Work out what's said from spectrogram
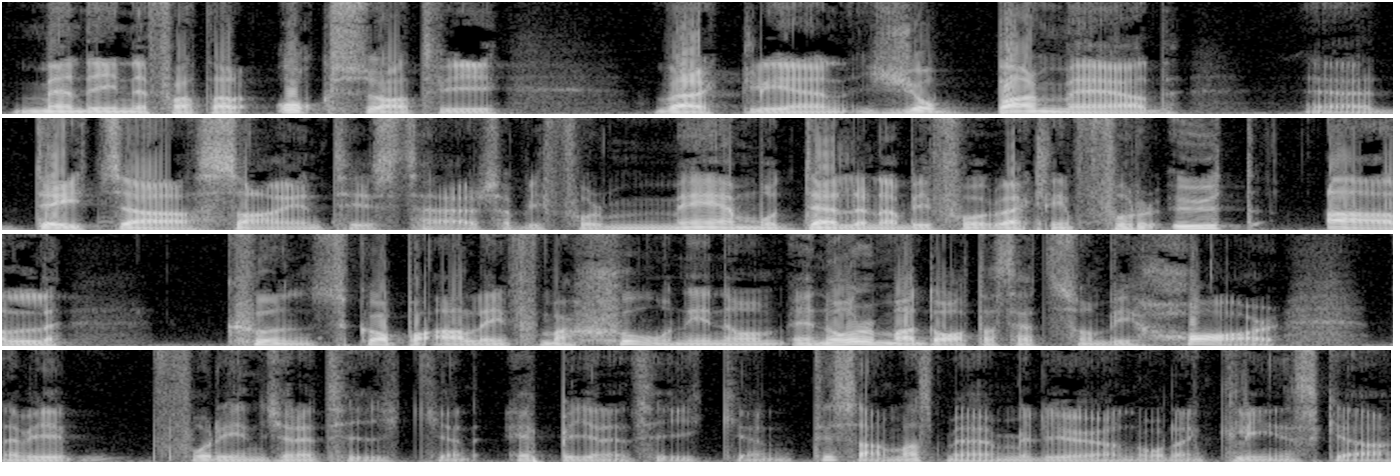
Men det innefattar också att vi verkligen jobbar med eh, data scientist här så att vi får med modellerna, vi får verkligen får ut all kunskap och all information inom enorma datasätt som vi har när vi får in genetiken, epigenetiken tillsammans med miljön och den kliniska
